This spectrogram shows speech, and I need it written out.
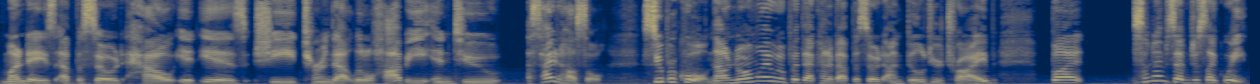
Monday's episode how it is she turned that little hobby into a side hustle. Super cool. Now, normally I would put that kind of episode on Build Your Tribe, but sometimes I'm just like, wait,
